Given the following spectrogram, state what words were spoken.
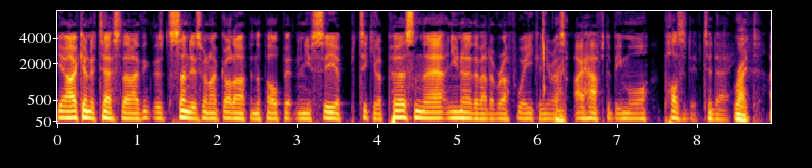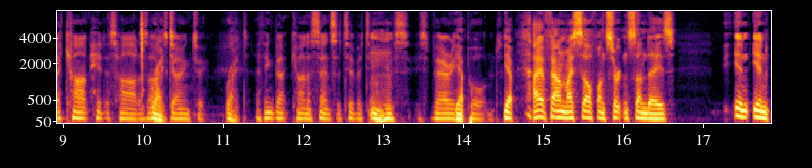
Yeah, I can attest that. I think there's Sundays when I've got up in the pulpit and you see a particular person there and you know they've had a rough week and you're I have to be more positive today. right I can't hit as hard as I was going to. Right I think that kind of sensitivity Mm-hmm. is, is very Yep. important. Yep. I have found myself on certain Sundays in, in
